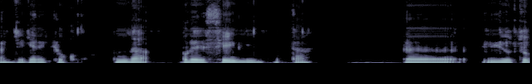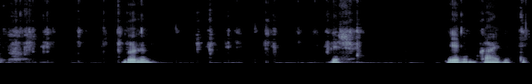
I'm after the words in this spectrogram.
bence gerek yok. Bunu da buraya save'leyeyim hatta. Eee, YouTube bölüm 1 diyelim kaydettik.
